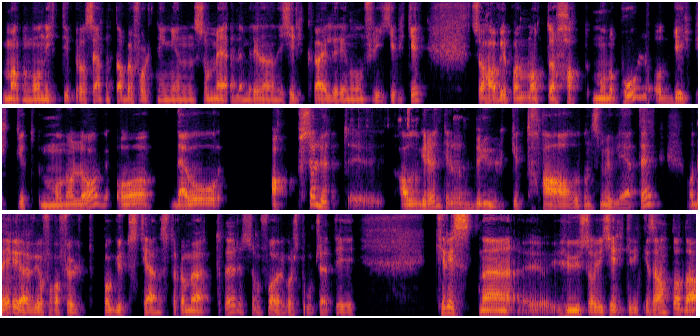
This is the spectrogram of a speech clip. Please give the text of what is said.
mange og 90 av befolkningen som medlemmer i denne kirka eller i noen frikirker, så har vi på en måte hatt monopol og dyrket monolog. Og det er jo absolutt eh, all grunn til å bruke talens muligheter. Og det gjør vi jo for fullt på gudstjenester og møter, som foregår stort sett i kristne eh, hus og i kirker, ikke sant. Og da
